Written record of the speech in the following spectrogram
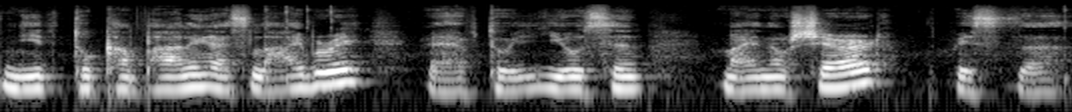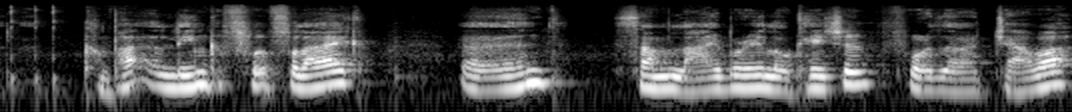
need to compiling as library, we have to use minus shared with the link flag and some library location for the Java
